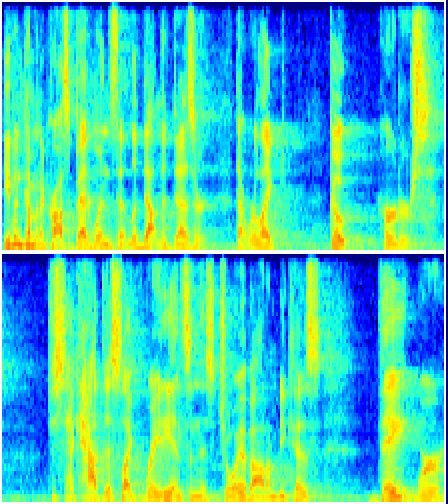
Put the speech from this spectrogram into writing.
Even coming across Bedouins that lived out in the desert that were like goat herders. Just like had this like radiance and this joy about them because they were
